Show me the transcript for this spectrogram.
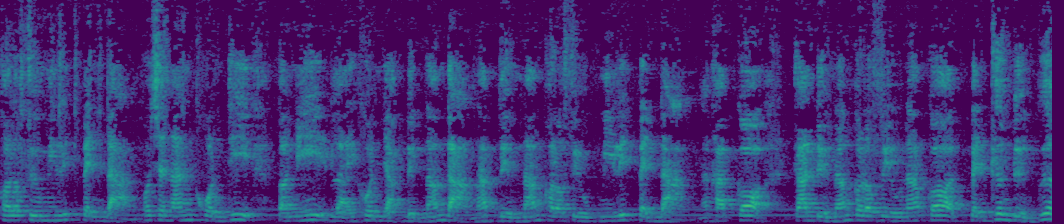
คลอโรฟิลมีฤทธิ์เป็นด่าง เพราะฉะนั้นคนที่ตอนนี้หลายคนอยากดื่มน้ำด่างนะครับดื่มน้ำคลอโรฟิลมีฤทธิ์เป็นด่างนะครับก็การดื่มน้ำคลอโรฟิลนะครับก็เป็นเครื่องดื่มเพื่อ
